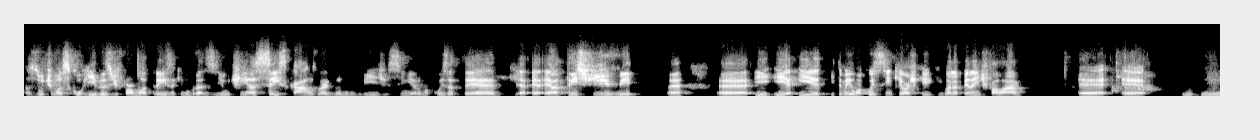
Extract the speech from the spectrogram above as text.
as últimas corridas de Fórmula 3 aqui no Brasil tinha seis carros largando no grid, assim, era uma coisa até é, era triste de ver, né? É, e, e, e, também uma coisa assim que eu acho que, que vale a pena a gente falar é, é o, o,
